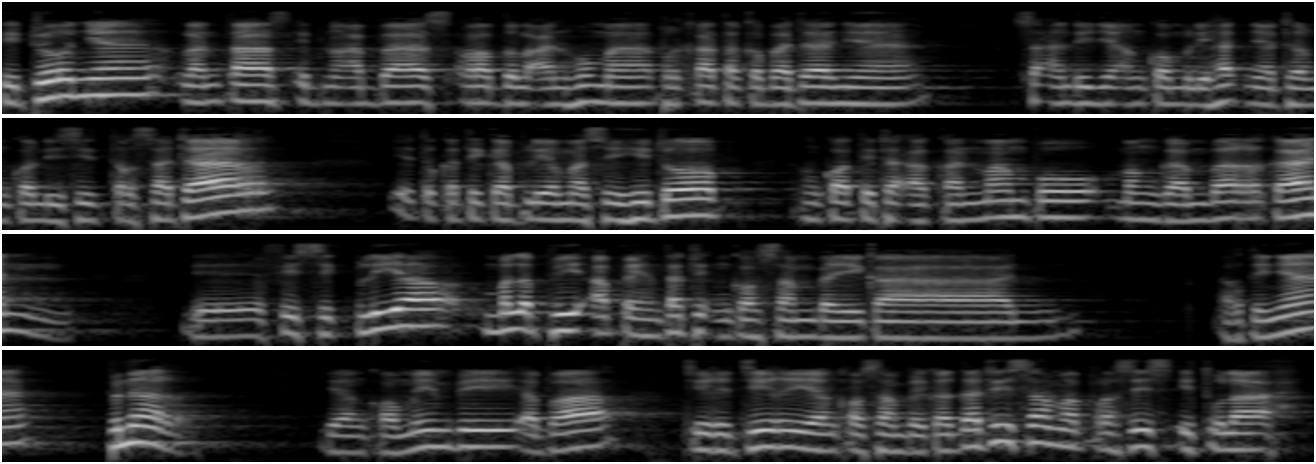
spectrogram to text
tidurnya lantas Ibnu Abbas radhiallahu anhuma berkata kepadanya seandainya engkau melihatnya dalam kondisi tersadar yaitu ketika beliau masih hidup engkau tidak akan mampu menggambarkan di fisik beliau melebihi apa yang tadi engkau sampaikan. Artinya benar yang kau mimpi apa ciri-ciri yang kau sampaikan tadi sama persis itulah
